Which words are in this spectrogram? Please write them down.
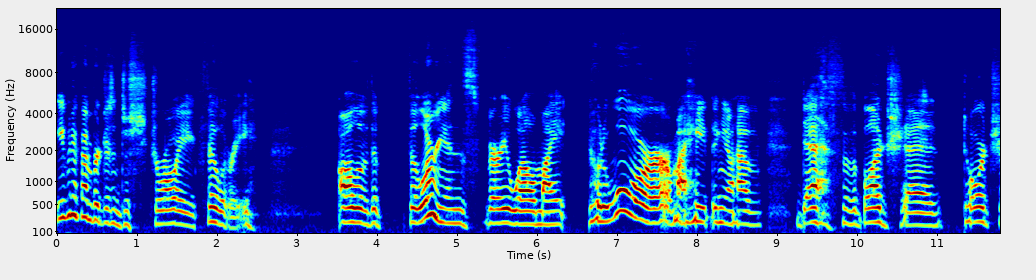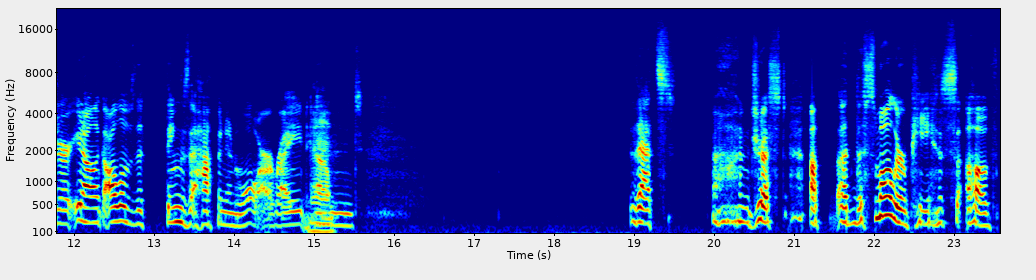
even if Ember doesn't destroy Fillory, all of the Fillorians very well might go to war, might, you know, have death, the bloodshed, torture, you know, like all of the things that happen in war, right? Yeah. And that's just a, a, the smaller piece of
